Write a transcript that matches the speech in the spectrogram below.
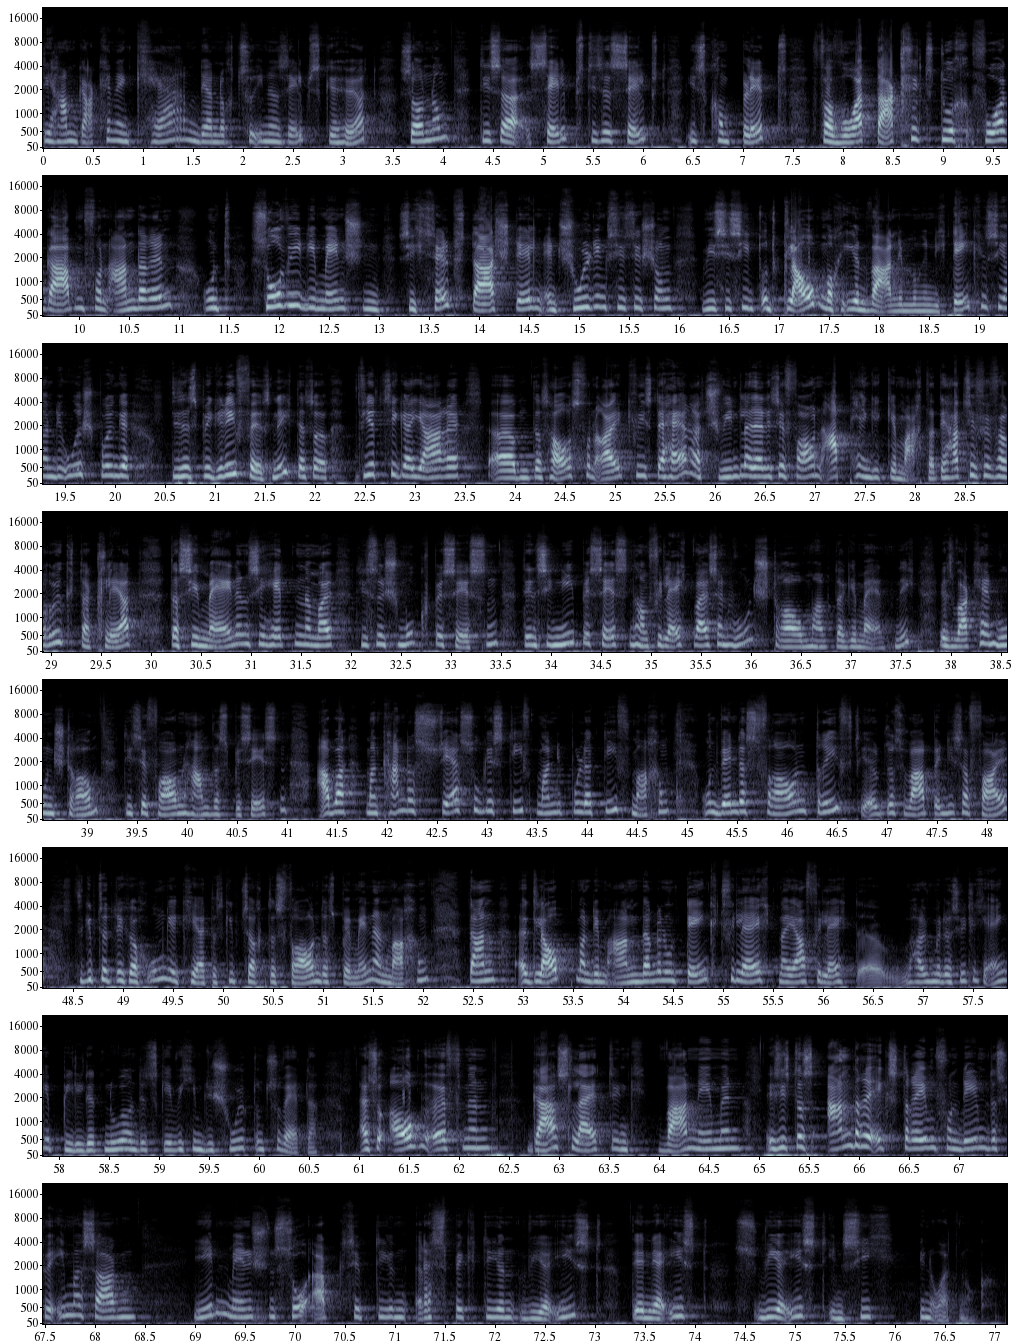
die haben gar keinen Kern, der noch zu ihnen selbst gehört, sondern dieser Selbst, dieses Selbst ist komplett verwortdackelt durch Vorgaben von anderen und so wie die Menschen sich selbst darstellen, entschuldigen sie sich schon, wie sie sind und glauben auch ihren Wahrnehmungen nicht. Denken sie an die Ursprünge dieses Begriffes, nicht? Also 40er Jahre ähm, das Haus von Alquist, der Heiratsschwindler, der diese Frauen abhängig gemacht hat, der hat sie für verrückt erklärt erklärt, dass sie meinen, sie hätten einmal diesen Schmuck besessen, den sie nie besessen haben. Vielleicht war es ein Wunschtraum, hat er gemeint, nicht? Es war kein Wunschtraum, diese Frauen haben das besessen, aber man kann das sehr suggestiv, manipulativ machen und wenn das Frauen trifft, das war in dieser Fall, das gibt es natürlich auch umgekehrt, das gibt es auch, dass Frauen das bei Männern machen, dann äh, glaubt man dem anderen und denkt vielleicht, naja, vielleicht äh, habe ich mir das wirklich eingebildet nur und jetzt gebe ich ihm die Schuld und so weiter. Also Augen öffnen, Gaslighting wahrnehmen. Es ist das andere Extrem von dem, dass wir immer sagen, jeden Menschen so akzeptieren, respektieren, wie er ist, denn er ist, wie er ist, in sich in Ordnung.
